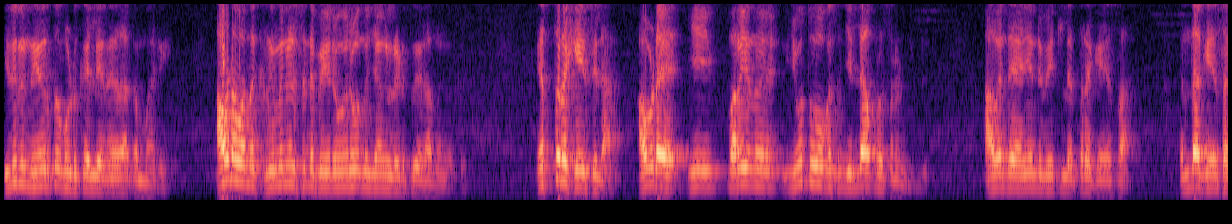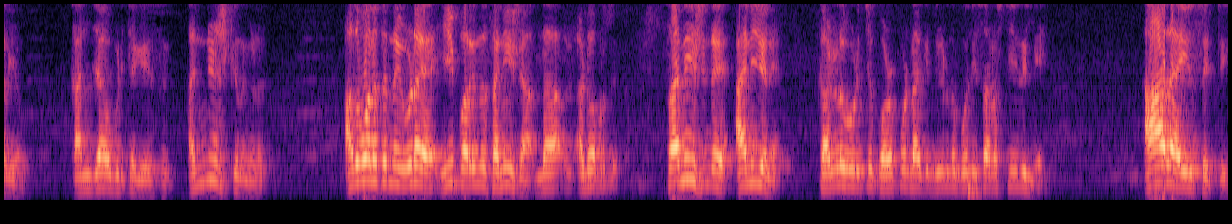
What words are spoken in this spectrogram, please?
ഇതിന് നേതൃത്വം കൊടുക്കല്ലേ നേതാക്കന്മാർ അവിടെ വന്ന ക്രിമിനൽസിന്റെ പേര് ഓരോന്നും ഞങ്ങൾ എടുത്തു തരാം നിങ്ങൾക്ക്. എത്ര കേസിലാണ് അവിടെ ഈ പറയുന്ന യൂത്ത് കോൺഗ്രസ് ജില്ലാ പ്രസിഡന്റ് ഉണ്ട്. അവന്റെ അനിയന്റെ വീട്ടിൽ എത്ര കേസാണ് എന്താ കേസറിയോ? കഞ്ചാവ് പിടിച്ച കേസ്. അന്വേഷിക്കും നിങ്ങൾ അതുപോലെ തന്നെ ഇവിടെ ഈ പറയുന്ന സനീഷ എന്താ അടുപ്പുറത്ത് സനീഷിന്റെ അനിയനെ കള്ളു കുടിച്ച് കുഴപ്പമുണ്ടാക്കി തീർന്ന് പോലീസ് അറസ്റ്റ് ചെയ്തില്ലേ? ആരായി സെറ്റ്?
